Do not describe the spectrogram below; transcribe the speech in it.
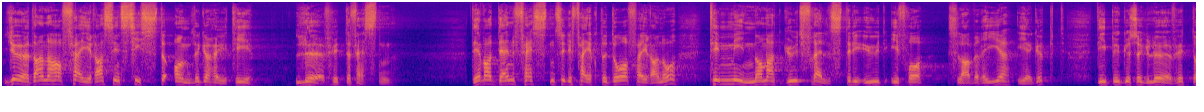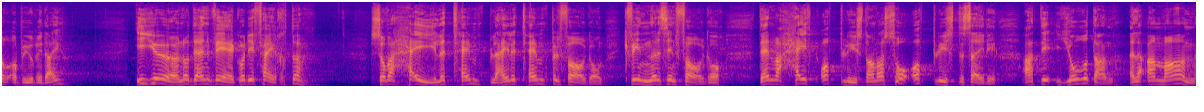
Jødene har feira sin siste åndelige høytid, løvhyttefesten. Det var den festen som de feirte da feirer nå, til minne om at Gud frelste de ut fra slaveriet i Egypt. De bygger seg løvhytter og bor i dem. Gjennom den uka de feirte, så var hele tempelet, hele tempelforgården, kvinnene sin forgård, den var helt opplyst. Han var så opplyst, sier de, at i Jordan, eller Amman,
